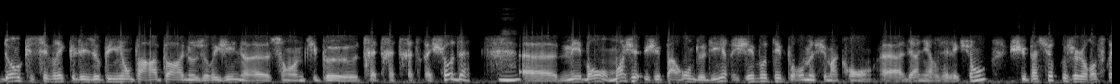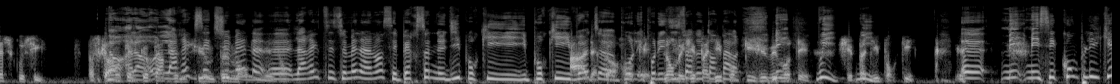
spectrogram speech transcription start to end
donc, c'est vrai que les opinions par rapport à nos origines euh, sont un petit peu très, très, très, très chaudes. Mhm. Euh, mais bon, moi, j'ai pas honte de dire, j'ai voté pour M. Macron à les dernières élections. Je suis pas sûr que je le referai ce coup-ci. Parce que Non, en quelque alors, part, la règle cette semaine, euh, la règle cette semaine, Alain, c'est personne ne dit pour qui, pour qui il Ah, vote pour, les, ok. pour les non, histoires de pas temps dit de pour parole. qui je vais Mais- voter. Oui, J'ai pas oui. dit pour qui. Euh, mais mais c'est compliqué.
